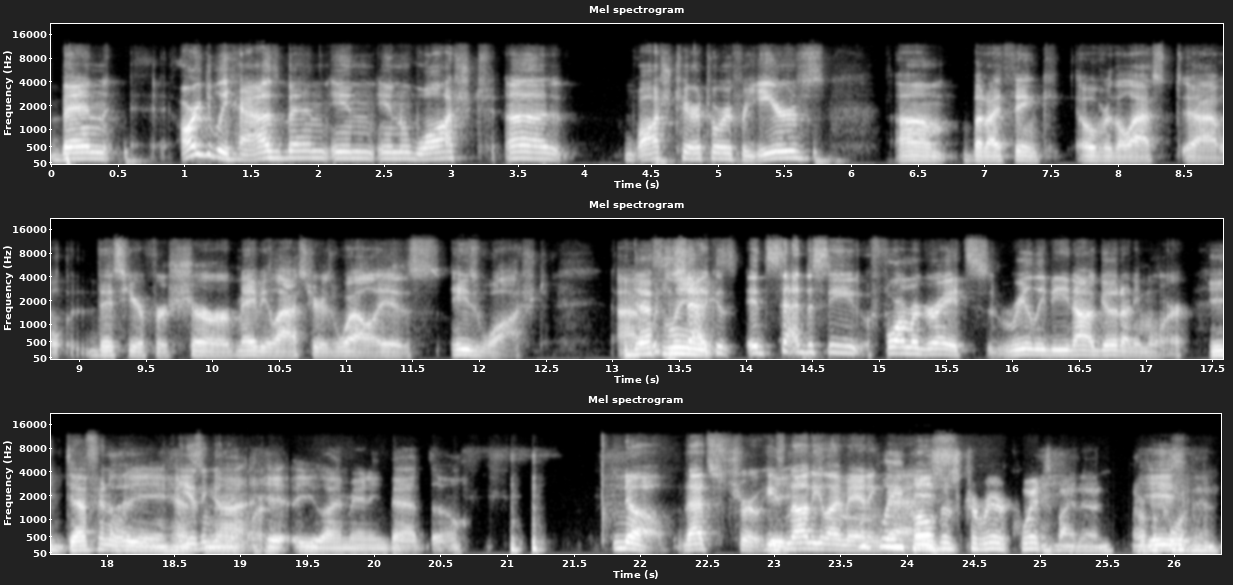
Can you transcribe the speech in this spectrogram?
Ben arguably has been in in washed uh washed territory for years. Um, but I think over the last uh, this year for sure, maybe last year as well, is he's washed. Uh, Definitely- which is sad because it's sad to see former greats really be not good anymore. He definitely has isn't good not anymore. hit Eli Manning bad though. No, that's true. He's He- not Eli Manning. Hopefully he calls his career quits by then or he's- before then.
